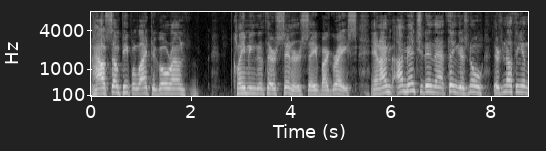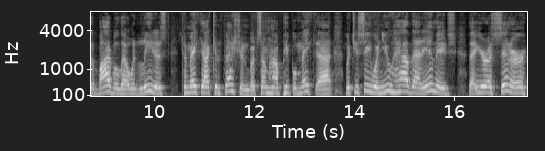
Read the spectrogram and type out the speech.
how some people like to go around claiming that they're sinners saved by grace. And I, I mentioned in that thing, there's no, there's nothing in the Bible that would lead us to make that confession, but somehow people make that. But you see, when you have that image that you're a sinner,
